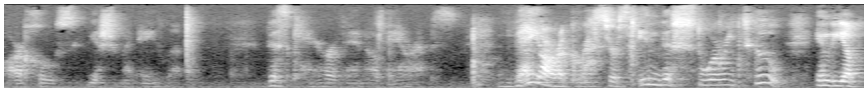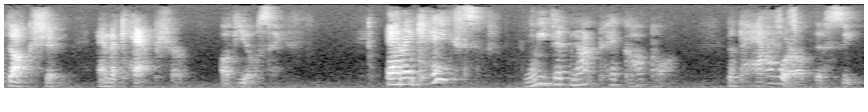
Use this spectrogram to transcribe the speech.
Archos Yishmaelim, this caravan of Arabs. They are aggressors in this story too, in the abduction and the capture of Yosef. And in case we did not pick up on the power of this scene,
